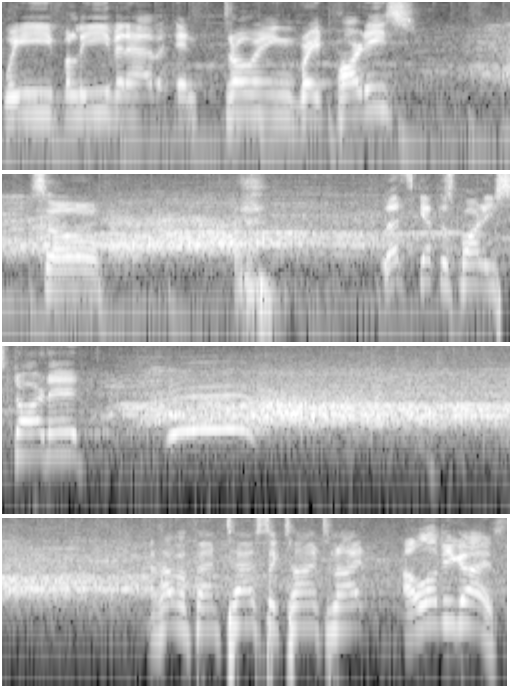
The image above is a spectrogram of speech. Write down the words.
we believe in have in throwing great parties. So let's get this party started. And have a fantastic time tonight. I love you guys.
